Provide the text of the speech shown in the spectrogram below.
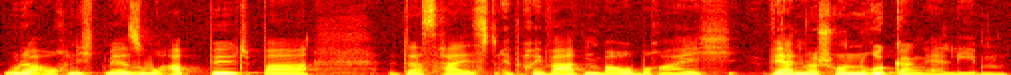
oder auch nicht mehr so abbildbar. Das heißt, im privaten Baubereich werden wir schon einen Rückgang erleben.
